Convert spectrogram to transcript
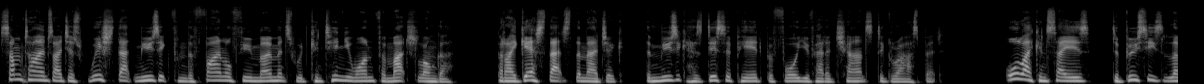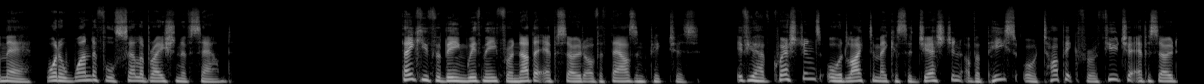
sometimes I just wish that music from the final few moments would continue on for much longer. But I guess that's the magic. The music has disappeared before you've had a chance to grasp it. All I can say is Debussy's La Mer, what a wonderful celebration of sound. Thank you for being with me for another episode of A Thousand Pictures. If you have questions or would like to make a suggestion of a piece or a topic for a future episode,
